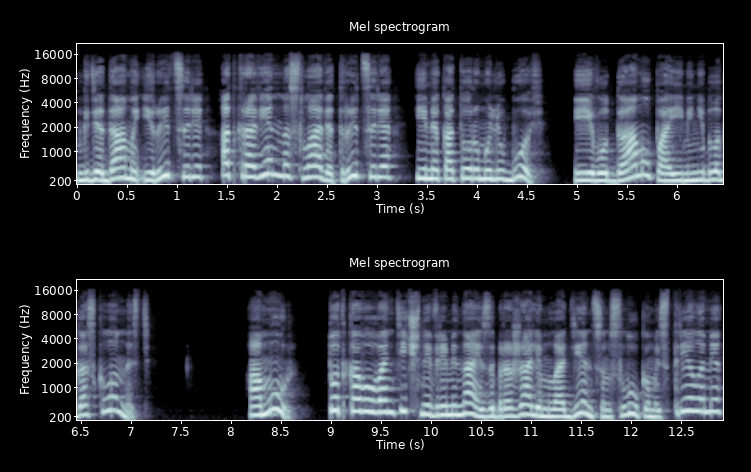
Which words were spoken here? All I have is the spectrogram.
где дамы и рыцари откровенно славят рыцаря, имя которому любовь, и его даму по имени благосклонность. Амур тот, кого в античные времена изображали младенцем с луком и стрелами,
